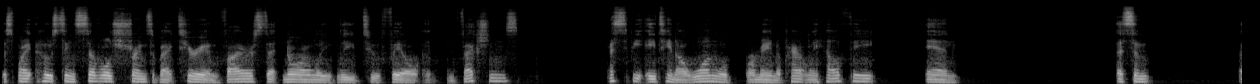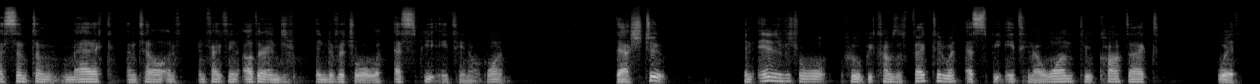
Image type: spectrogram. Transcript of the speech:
Despite hosting several strains of bacteria and virus that normally lead to fatal infections, SCP-1801 will remain apparently healthy and asym- asymptomatic until inf- infecting other ind- individual with SCP-1801. Dash 2. An individual who becomes infected with SCP-1801 through contact with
